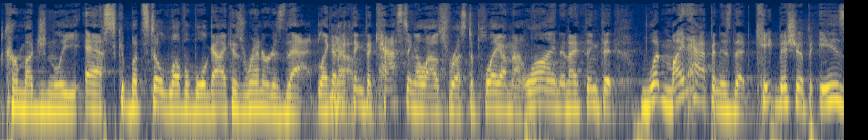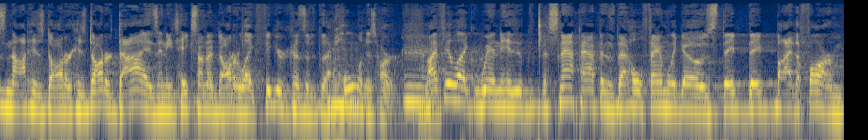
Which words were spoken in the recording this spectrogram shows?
curmudgeonly esque, but still lovable guy because Renner is that. Like, and I think the casting allows for us to play on that line. And I think that what might happen is that Kate Bishop is not his daughter. His daughter dies, and he takes on a daughter-like figure because of that mm-hmm. hole in his heart. Mm-hmm. I feel like when his, the snap happens, that whole family goes. They they buy the farm.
